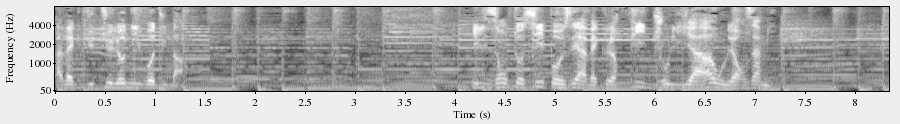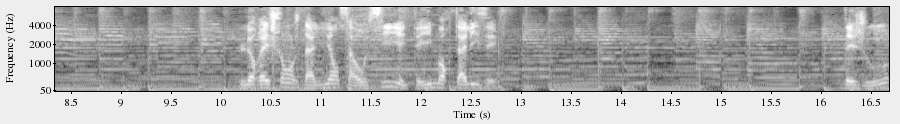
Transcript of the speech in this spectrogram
avec du tulle au niveau du bas. Ils ont aussi posé avec leur fille Julia ou leurs amis. Leur échange d'alliance a aussi été immortalisé. Des jours,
